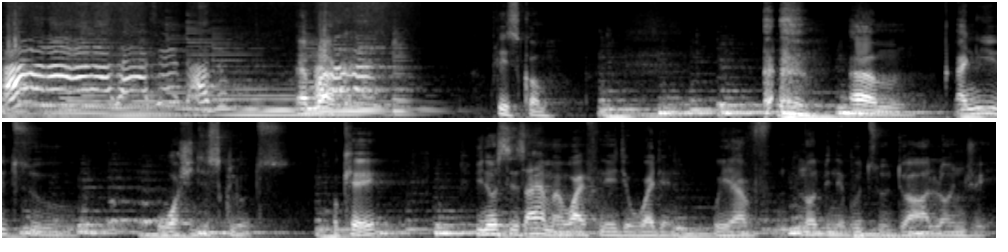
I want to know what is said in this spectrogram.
Mama, sister too. Uh, Mark, please come. um, I need you to wash these clothes, okay? You know, since I and my wife need a wedding, we have not been able to do our laundry.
